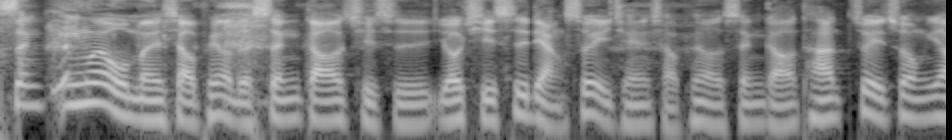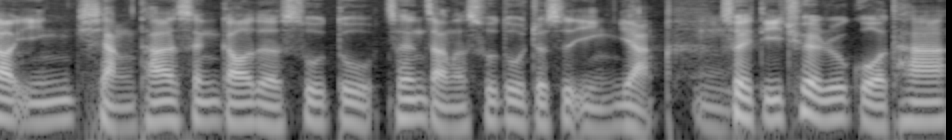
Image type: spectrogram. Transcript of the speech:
身，因为我们小朋友的身高其实，尤其是两岁以前的小朋友身高，他最重要影响他身高的速度、增长的速度就是营养，所以的确，如果他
